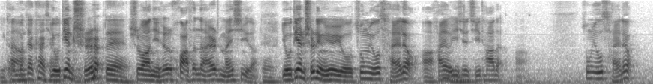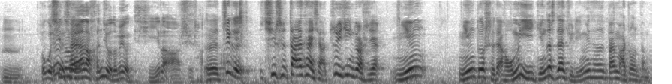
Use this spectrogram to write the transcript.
你看、啊，我们再看一下有电池，对是吧？你这划分的还是蛮细的。对有电池领域，有中油材料啊，还有一些其他的啊。中油材料，嗯，不过新能源呢，很久都没有提了啊，市场。呃，这个其实大家看一下，最近一段时间，宁宁德时代啊，我们以宁德时代举例，因为它是白马中的白马，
